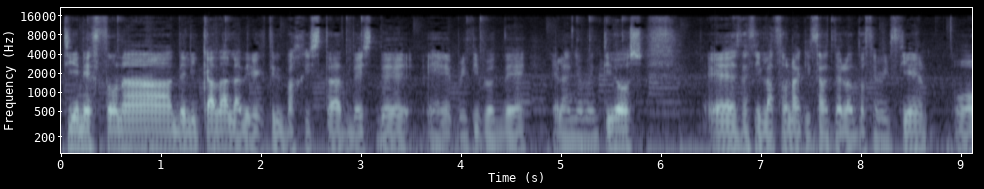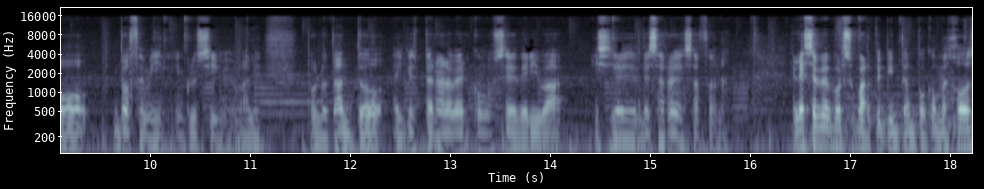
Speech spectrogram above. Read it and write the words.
tiene zona delicada la directriz bajista desde eh, principios del el año 22, es decir, la zona quizás de los 12.100 o 12.000 inclusive, ¿vale? Por lo tanto, hay que esperar a ver cómo se deriva y se desarrolla esa zona. El SP por su parte pinta un poco mejor,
